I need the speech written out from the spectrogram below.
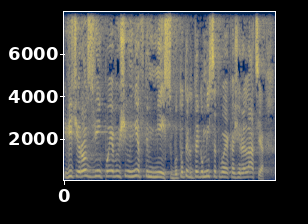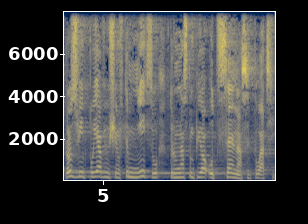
I wiecie, rozdźwięk pojawił się nie w tym miejscu, bo do tego, tego miejsca to była jakaś relacja. Rozdźwięk pojawił się w tym miejscu, w którym nastąpiła ocena sytuacji.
